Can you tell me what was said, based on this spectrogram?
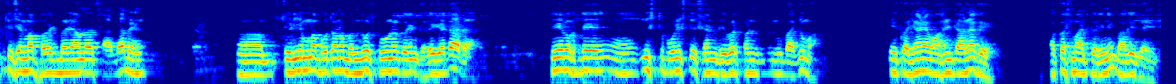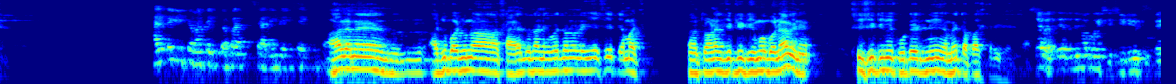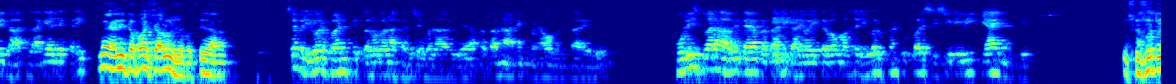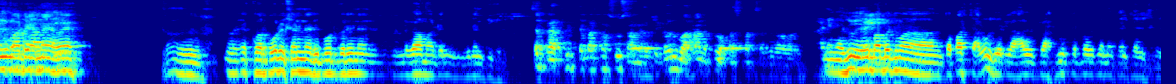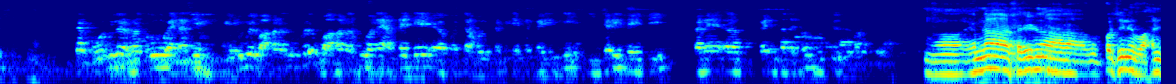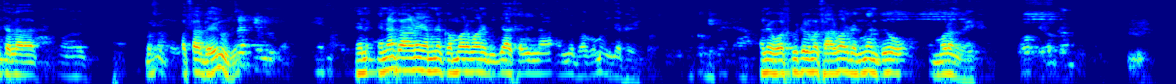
સ્ટેશનમાં ફરજ બજાવનાર શારદાબેન સ્ટેડિયમમાં પોતાનો બંદોબસ્ત પૂર્ણ કરીને ઘરે જતા હતા. તે વખતે ઈસ્ટ પોલીસ સ્ટેશન રિવરફ્રન્ટની બાજુમાં એક અજાણ્યા વાહન ચાલકે અકસ્માત કરીને ભાગી ગયેલ છે. હાલ અમે આજુબાજુના સાહેબોના નિવેદનો લઈએ છીએ તેમજ ત્રણેક જેટલી ટીમો બનાવીને સીસીટીવી ફૂટેજની અમે તપાસ કરી રહ્યા છીએ. સાહેબ અત્યાર સુધીમાં કોઈ સીસીટીવી ફૂટેજ હાથ લાગ્યા છે ખરી? ને એની તપાસ ચાલુ છે પછી આ. સાહેબ રિવરફ્રન્ટ કરોડોના ખર્ચે બનાવે છે આ પ્રકારના અનેક બનાવો બનતા રહે છે. પોલીસ દ્વારા હવે કયા પ્રકારની કાર્યવાહી કરવામાં આવશે? રિવરફ્રન્ટ ઉપર સીસીટીવી ક્યાંય નથી. સીસીટીવી માટે અમે હવે કોર્પોરેશનને રિપોર્ટ કરીને લગાવવા માટે વિનંતી કરી સર પ્રાથમિક તપાસમાં શું સામે આવ્યું છે? કયું વાહન હતું અકસ્માત સર્જવાવાળું? છે હજુ એ બાબતમાં તપાસ ચાલુ છે એટલે હાલ પ્રાથમિક તપાસ અમે કંઈ કરી શકીએ છીએ નહીં. ફોર વ્હીલર હતું એનાથી બીજું કોઈ વાહન હતું? કયું વાહન હતું? અને આપણે જે મહિલા પોલીસ કર્મી એમને કઈ રીતની ઇન્જરી થઈ હતી? અને કઈ રીતના તેમનું મૃત્યુ એમના શરીરના ઉપરથી ને વાહન ચલા પસાર થયેલું છે. સર કેમનું એન- એના કારણે એમને કમરમાં અને બીજા શરીરના અન્ય ભાગોમાં ઈજા થઈ ગઈ. અને હોસ્પિટલમાં સારવાર દરમિયાન તેઓ મરણ રહે છે.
